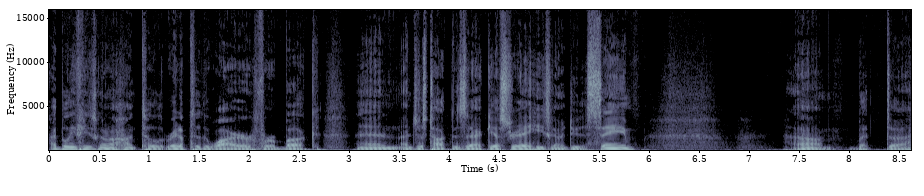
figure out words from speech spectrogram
I believe he's going to hunt till right up to the wire for a buck, and I just talked to Zach yesterday. He's going to do the same. Um, but uh,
